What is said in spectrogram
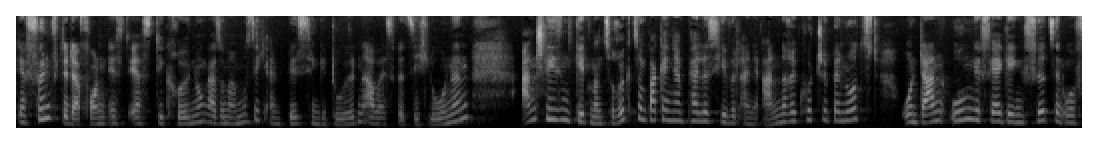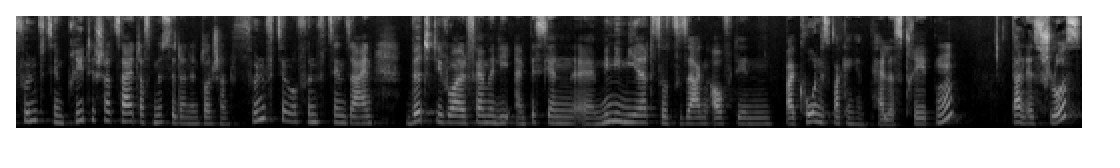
Der fünfte davon ist erst die Krönung. Also man muss sich ein bisschen gedulden schulden, aber es wird sich lohnen. Anschließend geht man zurück zum Buckingham Palace. Hier wird eine andere Kutsche benutzt und dann ungefähr gegen 14.15 Uhr britischer Zeit, das müsste dann in Deutschland 15.15 Uhr sein, wird die Royal Family ein bisschen äh, minimiert sozusagen auf den Balkon des Buckingham Palace treten. Dann ist Schluss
